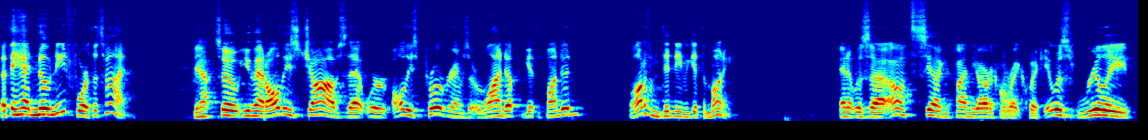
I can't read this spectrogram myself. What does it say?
that they had no need for at the time. yeah So you had all these jobs that were all these programs that were lined up to get funded. A lot of them didn't even get the money. And it was, uh, I'll have to see if I can find the article right quick. It was really,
